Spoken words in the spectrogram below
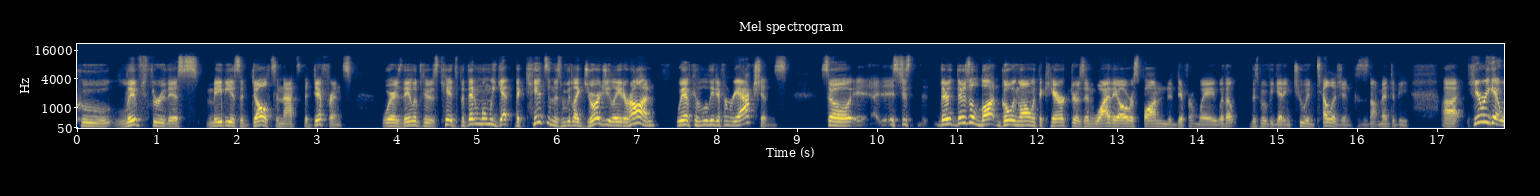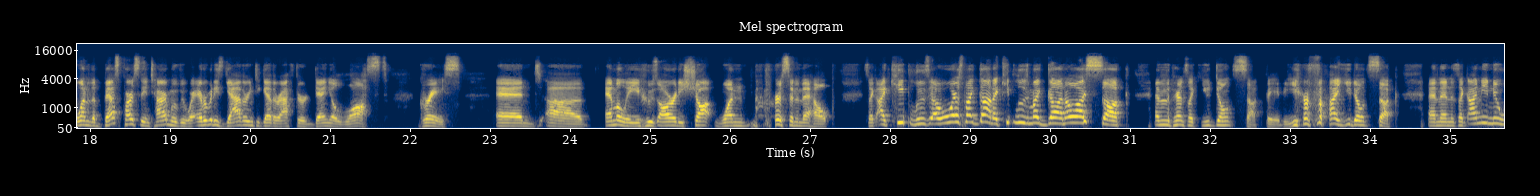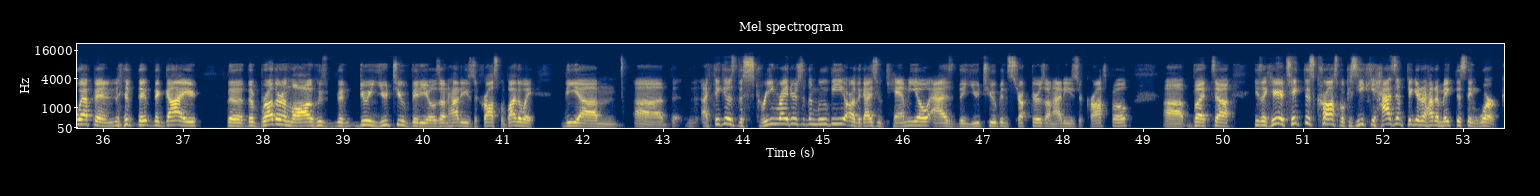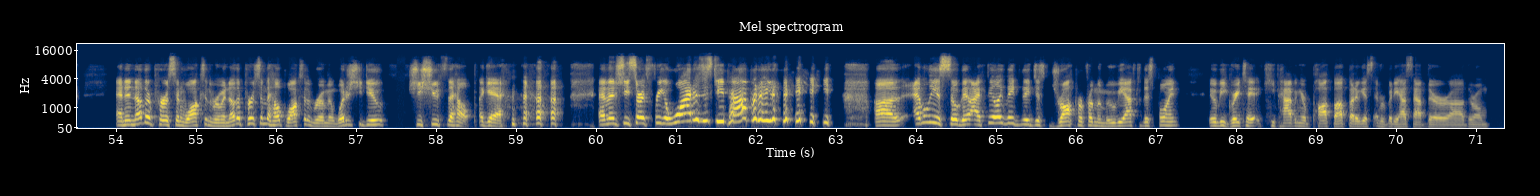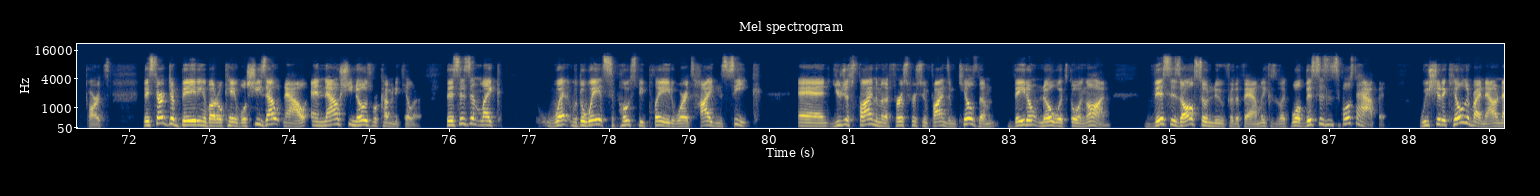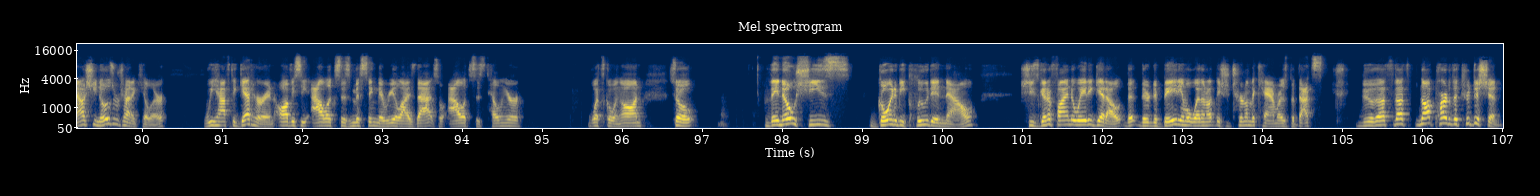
who lived through this maybe as adults, and that's the difference. Whereas they lived through as kids. But then when we get the kids in this movie, like Georgie later on, we have completely different reactions. So it's just there, there's a lot going on with the characters and why they all respond in a different way without this movie getting too intelligent because it's not meant to be. Uh, here we get one of the best parts of the entire movie where everybody's gathering together after Daniel lost Grace and uh, Emily, who's already shot one person in the help. It's like, I keep losing. Oh, where's my gun? I keep losing my gun. Oh, I suck. And then the parents like, you don't suck, baby. You're fine. You don't suck. And then it's like, I need a new weapon. the, the guy, the the brother-in-law who's been doing YouTube videos on how to use a crossbow. By the way, the um uh the, I think it was the screenwriters of the movie are the guys who cameo as the YouTube instructors on how to use a crossbow. Uh, but uh, he's like, here, take this crossbow because he, he hasn't figured out how to make this thing work. And another person walks in the room. Another person to help walks in the room. And what does she do? She shoots the help again. and then she starts freaking. Why does this keep happening to me? Uh, Emily is so good. I feel like they, they just drop her from the movie after this point. It would be great to keep having her pop up, but I guess everybody has to have their uh, their own parts. They start debating about okay, well she's out now, and now she knows we're coming to kill her. This isn't like what the way it's supposed to be played, where it's hide and seek, and you just find them, and the first person who finds them kills them. They don't know what's going on. This is also new for the family because like, well, this isn't supposed to happen. We should have killed her by now. Now she knows we're trying to kill her. We have to get her. And obviously, Alex is missing. They realize that. So Alex is telling her what's going on. So they know she's going to be clued in now. She's going to find a way to get out. Th- They're debating about whether or not they should turn on the cameras, but that's that's that's not part of the tradition.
